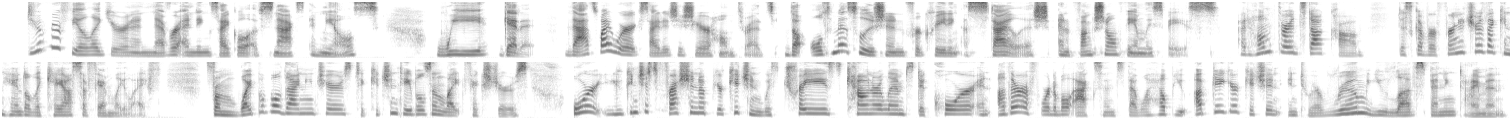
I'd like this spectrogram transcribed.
Do you ever feel like you're in a never ending cycle of snacks and meals? We get it. That's why we're excited to share Home Threads, the ultimate solution for creating a stylish and functional family space. At homethreads.com, discover furniture that can handle the chaos of family life. From wipeable dining chairs to kitchen tables and light fixtures. Or you can just freshen up your kitchen with trays, counter lamps, decor, and other affordable accents that will help you update your kitchen into a room you love spending time in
